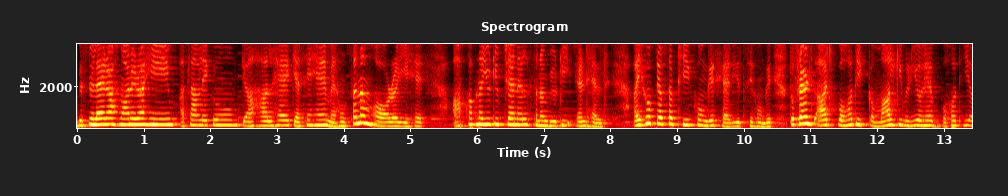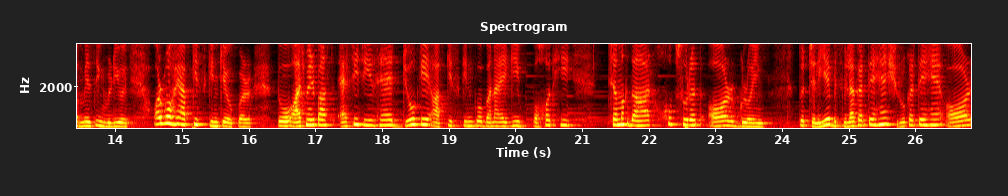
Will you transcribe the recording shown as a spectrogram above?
बिसमीम वालेकुम क्या हाल है? कैसे हैं? मैं हूँ सनम और ये है आपका अपना YouTube channel Sanam beauty and health. I hope कि आप सब ठीक होंगे, खैरियत से होंगे। तो फ्रेंड्स, आज बहुत ही कमाल की वीडियो है, बहुत ही अमेजिंग वीडियो है और वो है आपकी स्किन के ऊपर। तो आज मेरे पास ऐसी चीज़ है जो कि आपकी स्किन को बनाएगी बहुत ही चमकदार, खूबसूरत और ग्लोइंग तो चलिए, बिस्मिल्लाह करते हैं, शुरू करते हैं और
